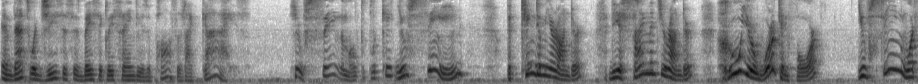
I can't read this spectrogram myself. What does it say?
and that's what Jesus is basically saying to his apostles like, guys, you've seen the multiplication, you've seen the kingdom you're under, the assignment you're under, who you're working for. You've seen what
